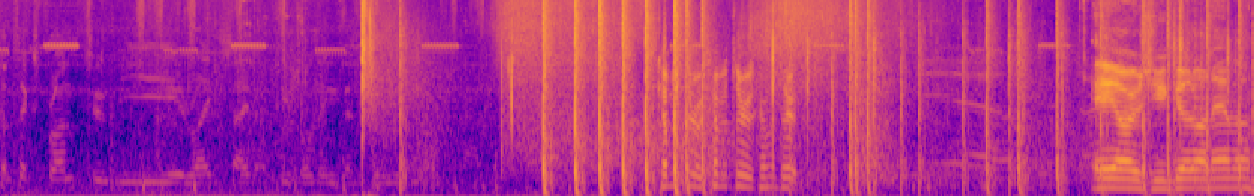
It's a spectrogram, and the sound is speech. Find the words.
context front to the right side of the building Coming through, coming through, coming through. ARs, you good on ammo?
